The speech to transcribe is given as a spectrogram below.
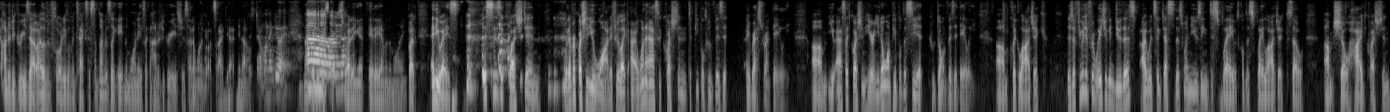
100 degrees out, I live in Florida, you live in Texas. Sometimes it's like eight in the morning. It's like 100 degrees. Just I don't want to go outside yet. You know, just don't want to do it. Not ready to start um, sweating at 8 a.m. in the morning. But anyways, this is a question. Whatever question you want. If you're like, I want to ask a question to people who visit a restaurant daily, um, you ask that question here. You don't want people to see it who don't visit daily. Um, click logic. There's a few different ways you can do this. I would suggest this one using display, what's called display logic. So um, show hide question.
